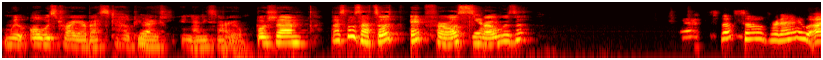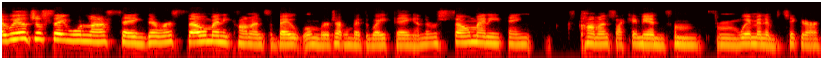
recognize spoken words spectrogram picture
we'll always try our best to help you Yeah. out in any scenario. But um, I suppose that's it, for us, Yeah. Ro, is it? Yes, that's all for now. I will just say one last thing. There were so many comments about when we were talking about the weight thing, and there were so many thing comments that came in from from women in particular.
